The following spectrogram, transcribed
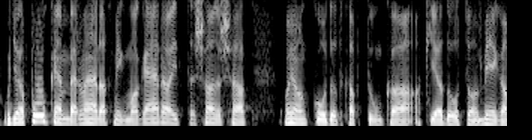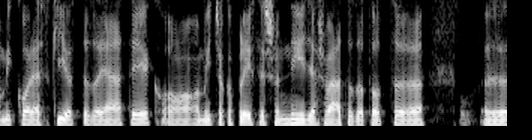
Ugye a pókember várat még magára, itt sajnos a, olyan kódot kaptunk a, a kiadótól még, amikor ez kijött ez a játék, a, ami csak a PlayStation 4-es változatot uh. ö,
